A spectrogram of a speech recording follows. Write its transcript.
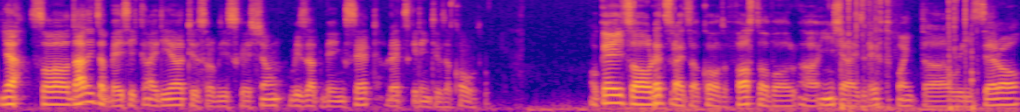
Yeah, so that is a basic idea to solve this question. With that being said, let's get into the code. Okay, so let's write the code. First of all, uh, initialize left pointer with 0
